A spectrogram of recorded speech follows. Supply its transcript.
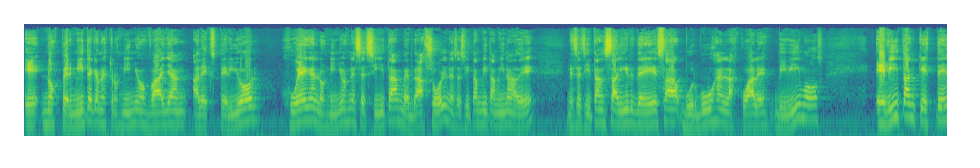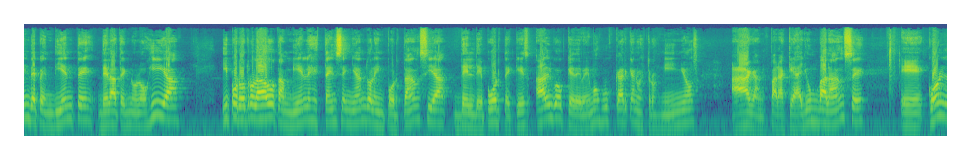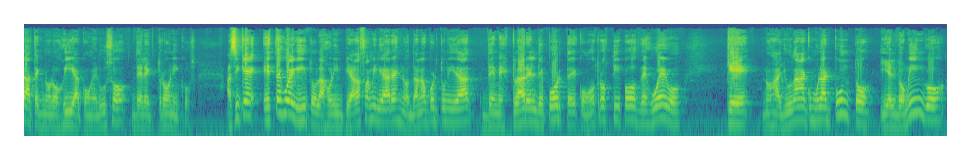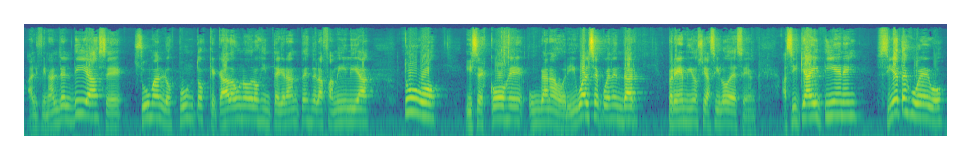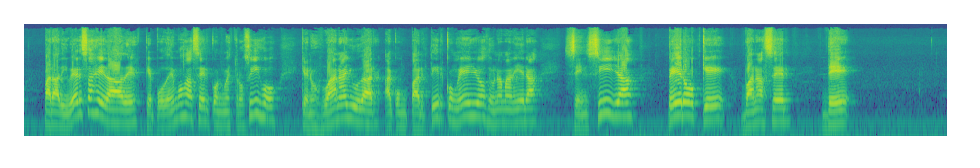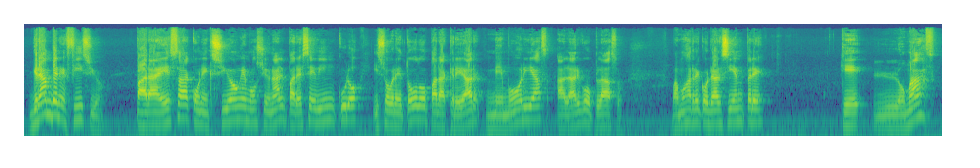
eh, nos permite que nuestros niños vayan al exterior, jueguen, los niños necesitan, ¿verdad?, sol, necesitan vitamina D, necesitan salir de esa burbuja en las cuales vivimos, evitan que estén dependientes de la tecnología y por otro lado también les está enseñando la importancia del deporte, que es algo que debemos buscar que nuestros niños hagan para que haya un balance eh, con la tecnología, con el uso de electrónicos. Así que este jueguito, las Olimpiadas Familiares, nos dan la oportunidad de mezclar el deporte con otros tipos de juegos que nos ayudan a acumular puntos y el domingo, al final del día, se suman los puntos que cada uno de los integrantes de la familia tuvo y se escoge un ganador. Igual se pueden dar premios si así lo desean. Así que ahí tienen siete juegos para diversas edades que podemos hacer con nuestros hijos que nos van a ayudar a compartir con ellos de una manera sencilla, pero que van a ser de gran beneficio para esa conexión emocional, para ese vínculo y sobre todo para crear memorias a largo plazo. Vamos a recordar siempre que lo más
